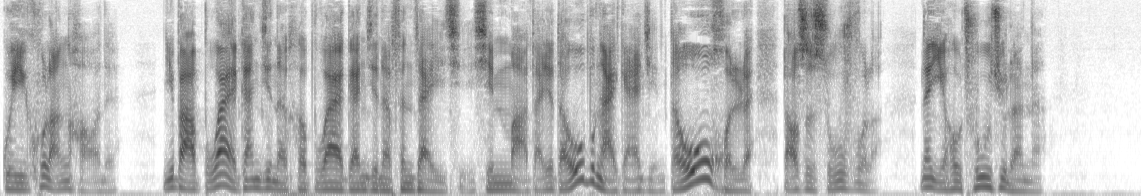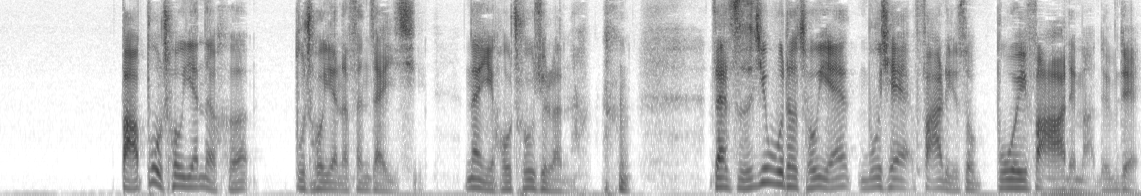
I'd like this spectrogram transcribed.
鬼哭狼嚎的。你把不爱干净的和不爱干净的分在一起，行嘛？大家都不爱干净，都混乱，倒是舒服了。那以后出去了呢？把不抽烟的和不抽烟的分在一起。那以后出去了呢，在自己屋头抽烟，目前法律说不违法的嘛，对不对？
